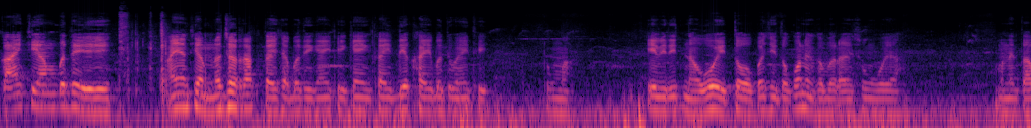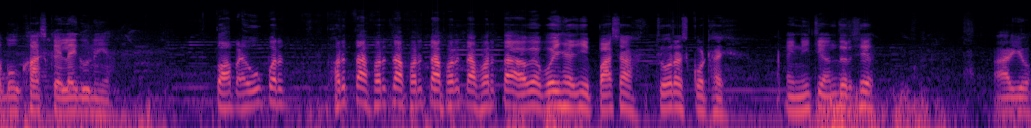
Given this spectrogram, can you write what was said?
કાંઈથી આમ બધી અહીંયાથી આમ નજર રાખતા હોય છે બધી ક્યાંયથી ક્યાંય કાંઈ દેખાય બધું અહીંથી. ટૂંકમાં. એવી રીતના હોય તો પછી તો કોને ખબર આવે શું હોય મને તો આ બહુ ખાસ કંઈ લાગ્યું નહીં. તો આપણે ઉપર ફરતા ફરતા ફરતા ફરતા ફરતા હવે પૈસા છીએ પાછા ચોરસ કોઠાય અહીં નીચે અંદર છે. આર્યો,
